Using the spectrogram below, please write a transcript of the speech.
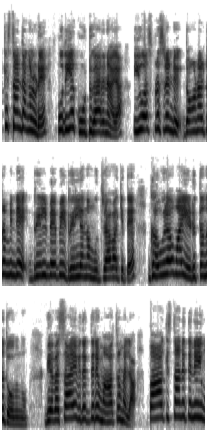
പാകിസ്ഥാൻ തങ്ങളുടെ പുതിയ കൂട്ടുകാരനായ യു എസ് പ്രസിഡന്റ് ഡൊണാൾഡ് ട്രംപിന്റെ ഡ്രിൽ ബേബി ഡ്രിൽ എന്ന മുദ്രാവാക്യത്തെ ഗൗരവമായി എടുത്തെന്ന് തോന്നുന്നു. വ്യവസായ വിദഗ്ധരെ മാത്രമല്ല പാകിസ്ഥാനെ തന്നെയും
